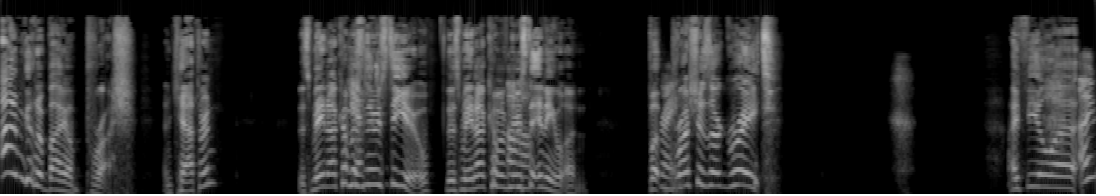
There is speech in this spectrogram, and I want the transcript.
I'm gonna buy a brush. And Catherine, this may not come as news to you. This may not come as news Uh-huh. to anyone. But Right. brushes are great. I feel uh I'm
